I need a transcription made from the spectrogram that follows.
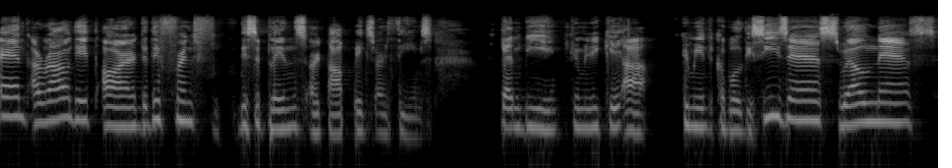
And around it are the different disciplines or topics or themes. Can be communica- uh, communicable diseases, wellness,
